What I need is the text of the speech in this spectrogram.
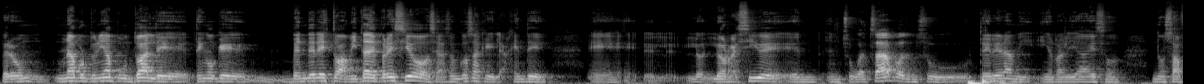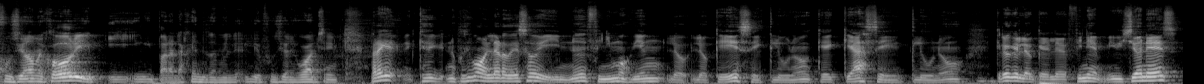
Pero un- una oportunidad puntual de tengo que vender esto a mitad de precio, o sea, son cosas que la gente eh, lo, lo recibe en, en su WhatsApp o en su Telegram y, y en realidad eso nos ha funcionado mejor y, y- y para la gente también le, le funciona igual. Sí. Para que, que nos pusimos a hablar de eso y no definimos bien lo, lo que es el club, ¿no? ¿Qué, qué hace el club, ¿no? Creo que lo que le define, mi visión es,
